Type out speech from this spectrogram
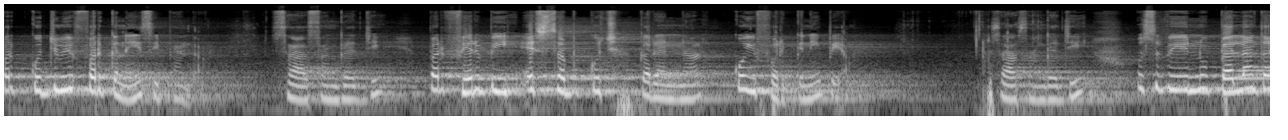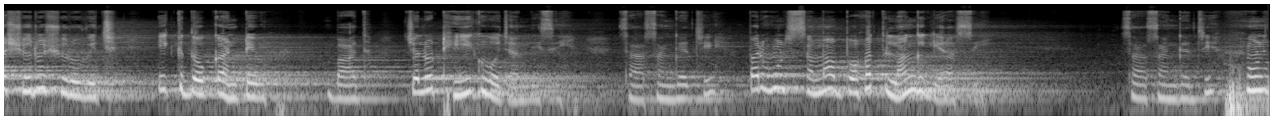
ਪਰ ਕੁਝ ਵੀ ਫ਼ਰਕ ਨਹੀਂ ਸੀ ਪੈਂਦਾ। ਸਾਧ ਸੰਗਤ ਜੀ, ਪਰ ਫਿਰ ਵੀ ਇਹ ਸਭ ਕੁਝ ਕਰਨ ਨਾਲ ਕੋਈ ਫ਼ਰਕ ਨਹੀਂ ਪਿਆ। ਸਾਧ ਸੰਗਤ ਜੀ, ਉਸ ਵੀਰ ਨੂੰ ਪਹਿਲਾਂ ਤਾਂ ਸ਼ੁਰੂ ਸ਼ੁਰੂ ਵਿੱਚ ਇੱਕ ਦੋ ਘੰਟੇ ਬਾਅਦ ਚਲੋ ਠੀਕ ਹੋ ਜਾਂਦੀ ਸੀ। ਸਾਧ ਸੰਗਤ ਜੀ, ਪਰ ਹੁਣ ਸਮਾਂ ਬਹੁਤ ਲੰਘ ਗਿਆ ਸੀ। ਸਾਧ ਸੰਗਤ ਜੀ, ਹੁਣ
